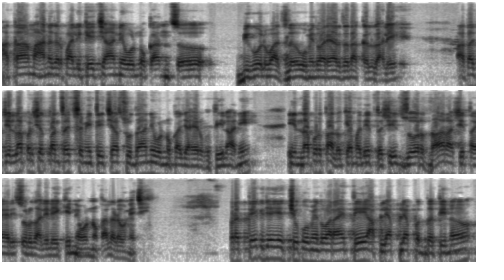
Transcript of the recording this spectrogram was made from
आता महानगरपालिकेच्या निवडणुकांचं बिगोल वाजलं उमेदवारी अर्ज दाखल झाले. आता जिल्हा परिषद पंचायत समितीच्या सुद्धा निवडणुका जाहीर होतील आणि इंदापूर तालुक्यामध्ये तशी जोरदार अशी तयारी सुरू झालेली आहे की निवडणुका लढवण्याची. प्रत्येक जे इच्छुक उमेदवार आहेत ते आपल्या आपल्या पद्धतीनं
